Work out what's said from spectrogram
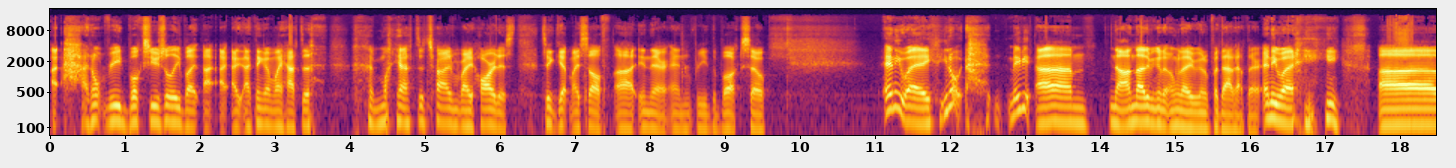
I, I don't read books usually, but I, I, I think I might have to I might have to try my hardest to get myself uh, in there and read the book. So anyway, you know, maybe um, no, I'm not even gonna. I'm not even gonna put that out there. Anyway, uh,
